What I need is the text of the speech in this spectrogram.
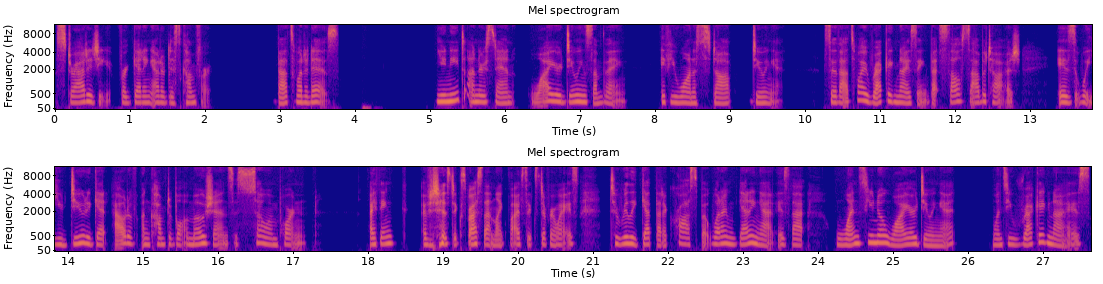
strategy for getting out of discomfort. That's what it is. You need to understand why you're doing something if you want to stop doing it. So that's why recognizing that self sabotage is what you do to get out of uncomfortable emotions is so important. I think I've just expressed that in like five, six different ways to really get that across. But what I'm getting at is that once you know why you're doing it, once you recognize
